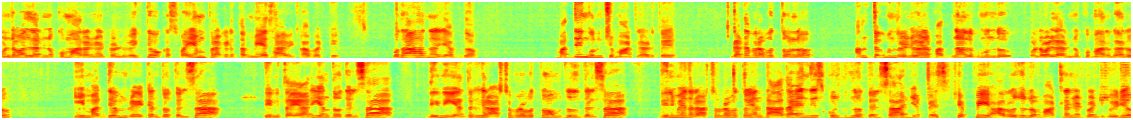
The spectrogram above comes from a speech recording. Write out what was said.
ఉండవల్లి అరుణకుమార్ అనేటువంటి వ్యక్తి ఒక స్వయం ప్రకటిత మేధావి కాబట్టి. ఉదాహరణ చెప్దాం. మద్యం గురించి మాట్లాడితే గత ప్రభుత్వంలో అంతకుముందు రెండు వేల పద్నాలుగు ముందు ఉండవల్లి అరుణకుమార్ గారు ఈ మద్యం రేట్ ఎంతో తెలుసా? దీని తయారీ ఎంతో తెలుసా? దీన్ని ఎంతకి రాష్ట్ర ప్రభుత్వం అమ్ముతుందో తెలుసా? దీని మీద రాష్ట్ర ప్రభుత్వం ఎంత ఆదాయం తీసుకుంటుందో తెలుసా అని చెప్పేసి చెప్పి ఆ రోజుల్లో మాట్లాడినటువంటి వీడియో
